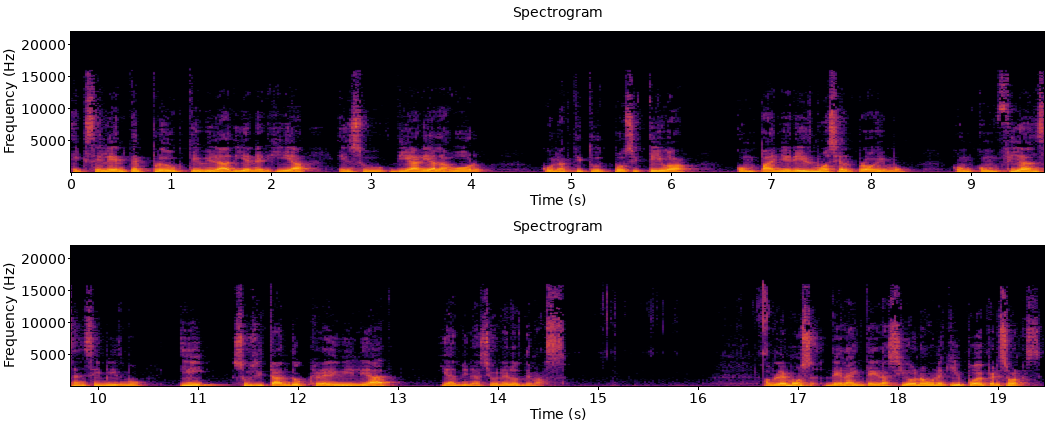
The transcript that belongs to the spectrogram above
excelente productividad y energía en su diaria labor, con actitud positiva, compañerismo hacia el prójimo, con confianza en sí mismo y suscitando credibilidad y admiración en los demás. Hablemos de la integración a un equipo de personas.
